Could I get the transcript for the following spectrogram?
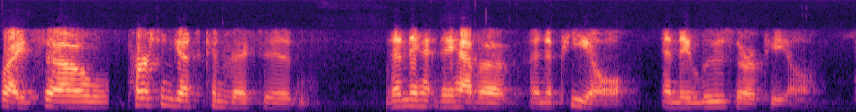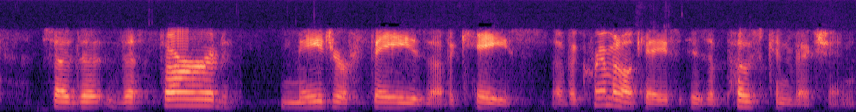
Right. So person gets convicted, then they ha- they have a an appeal and they lose their appeal. So the the third major phase of a case of a criminal case is a post conviction,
